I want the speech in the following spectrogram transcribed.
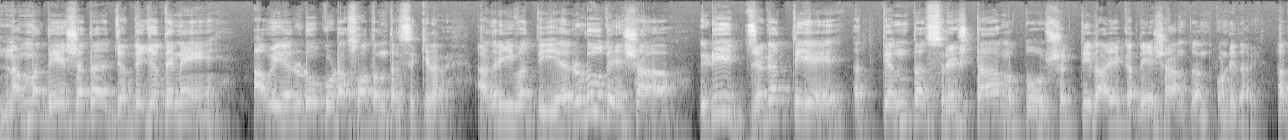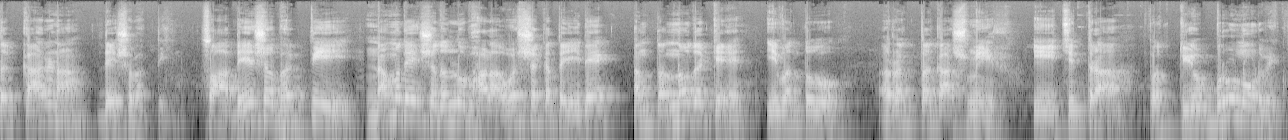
ನಮ್ಮ ದೇಶದ ಜೊತೆ ಜೊತೆನೇ ಅವು ಎರಡೂ ಕೂಡ ಸ್ವಾತಂತ್ರ್ಯ ಸಿಕ್ಕಿದಾವೆ. ಆದರೆ ಇವತ್ತು ಎರಡೂ ದೇಶ ಇಡೀ ಜಗತ್ತಿಗೆ ಅತ್ಯಂತ ಶ್ರೇಷ್ಠ ಮತ್ತು ಶಕ್ತಿದಾಯಕ ದೇಶ ಅಂತ ಅಂದ್ಕೊಂಡಿದ್ದಾವೆ. ಅದಕ್ಕೆ ಕಾರಣ ದೇಶಭಕ್ತಿ. ಸೊ ಆ ದೇಶಭಕ್ತಿ ನಮ್ಮ ದೇಶದಲ್ಲೂ ಬಹಳ ಅವಶ್ಯಕತೆ ಇದೆ ಅಂತನ್ನೋದಕ್ಕೆ ಇವತ್ತು ರಕ್ತ ಕಾಶ್ಮೀರ್ ಈ ಚಿತ್ರ ಪ್ರತಿಯೊಬ್ಬರೂ ನೋಡಬೇಕು.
